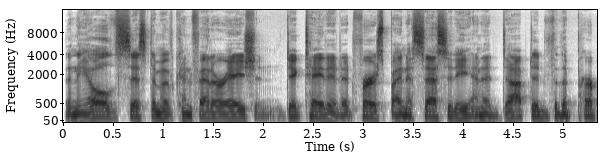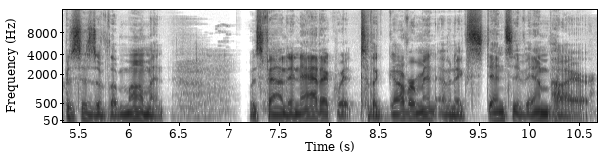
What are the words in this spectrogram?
than the old system of confederation, dictated at first by necessity and adopted for the purposes of the moment, was found inadequate to the government of an extensive empire.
